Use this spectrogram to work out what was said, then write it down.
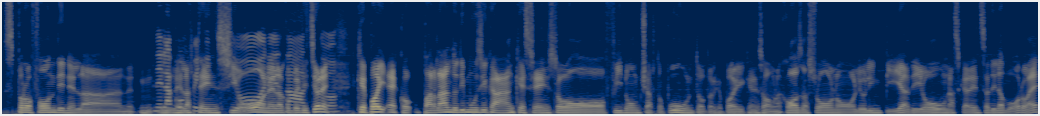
sprofondi nella, ne- Nella, nella tensione, nella esatto. competizione. Che poi, ecco, parlando di musica ha anche senso fino a un certo punto, perché poi, che ne so, una cosa sono le Olimpiadi o una scadenza di lavoro, e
